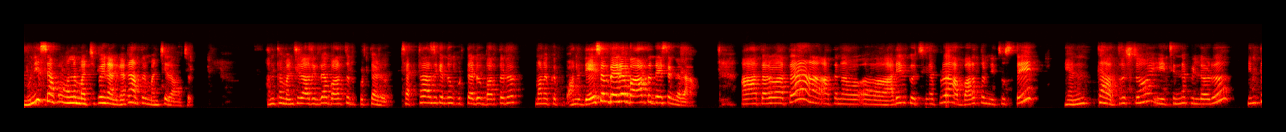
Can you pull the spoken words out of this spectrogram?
ముని శాపం వల్ల మర్చిపోయినాను కదా అతను మంచి రాజు. అంత మంచి రాజు కదా భరతుడు పుట్టాడు చెత్తరాజు కింద ఎందుకు పుట్టాడు భరతుడు? మనకు మన దేశం పేరే భారతదేశం కదా. ఆ తర్వాత అతను అడవికి వచ్చినప్పుడు ఆ భరతుడిని చూస్తే ఎంత అదృష్టం. ఈ చిన్న పిల్లోడు ఇంత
